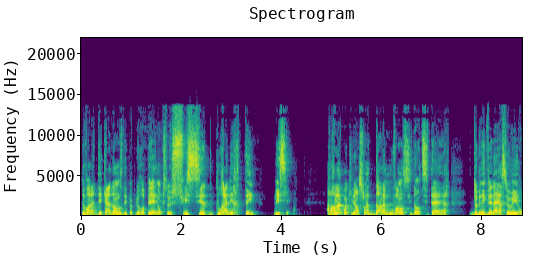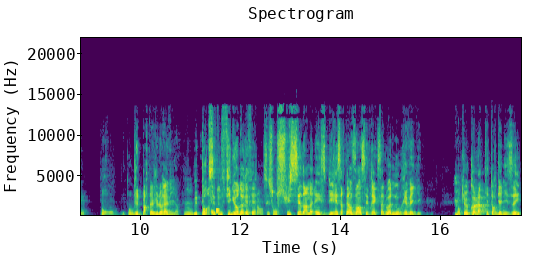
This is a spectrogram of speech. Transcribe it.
devant la décadence des peuples européens. Donc c'est un suicide pour alerter les siens. Alors là, quoi qu'il en soit, dans la mouvance identitaire, Dominique Vénère, c'est un héros on n'est pas obligé de partager leur avis, hein. hmm. mais c'est une figure de référence. Et son suicide en a inspiré certains en disant c'est vrai que ça doit nous réveiller. Donc il y a un colloque qui est organisé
